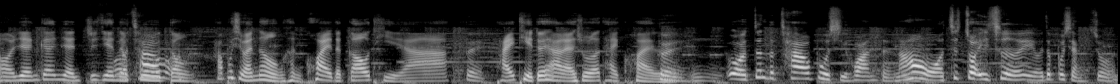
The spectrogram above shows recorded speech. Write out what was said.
哦，人跟人之间的互动。他不喜欢那种很快的高铁啊，对，台铁对他来说太快了。对，嗯，我真的超不喜欢的。然后我只坐一次而已，我就不想坐了。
